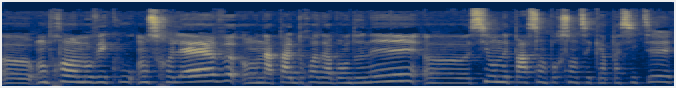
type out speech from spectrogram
Euh, on prend un mauvais coup, on se relève, on n'a pas le droit d'abandonner. Euh, si on n'est pas à 100% de ses capacités,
